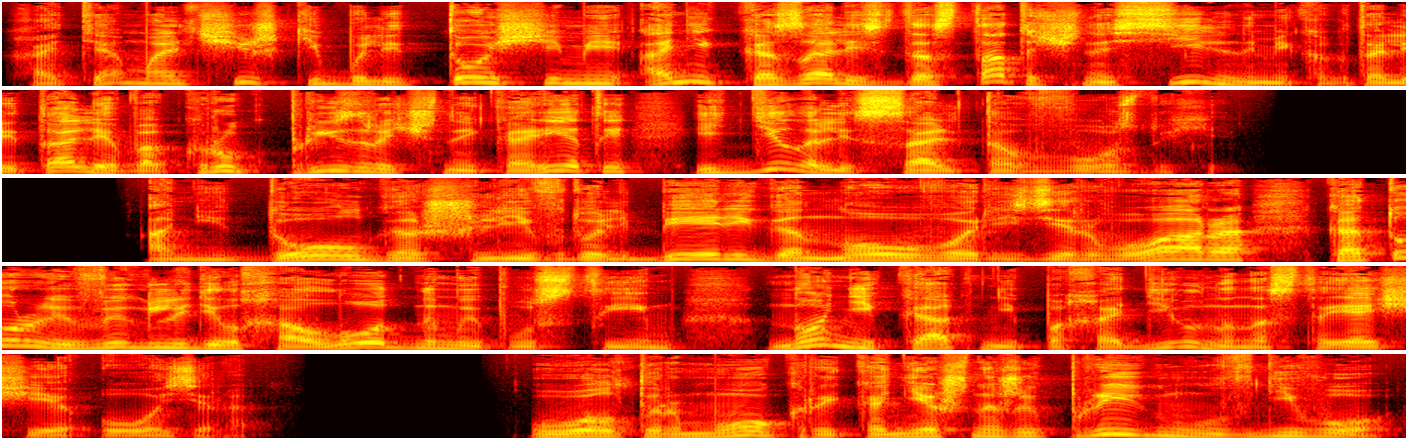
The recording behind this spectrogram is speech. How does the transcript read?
Хотя мальчишки были тощими, они казались достаточно сильными, когда летали вокруг призрачной кареты и делали сальто в воздухе. Они долго шли вдоль берега нового резервуара, который выглядел холодным и пустым, но никак не походил на настоящее озеро. Уолтер Мокрый, конечно же, прыгнул в него,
